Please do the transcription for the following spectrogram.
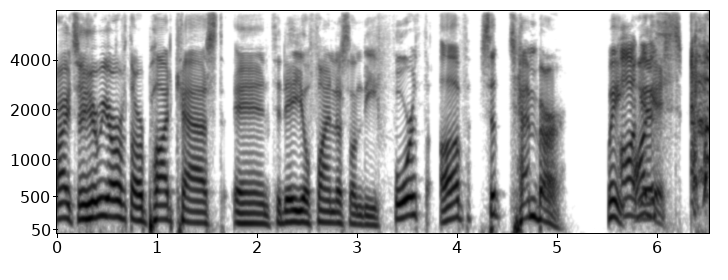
All right, so here we are with our podcast, and today you'll find us on the 4th of September. Wait, August. Come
